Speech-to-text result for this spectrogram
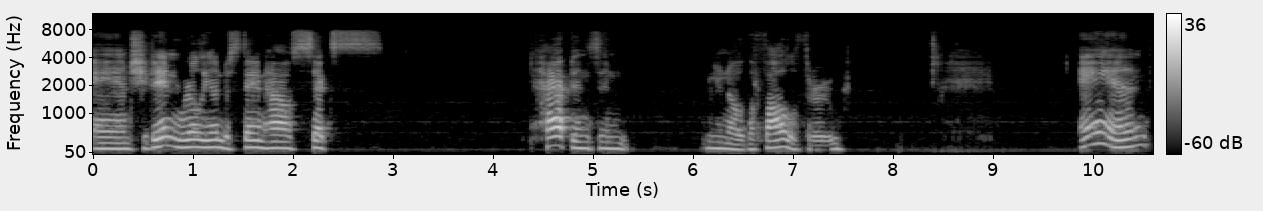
And she didn't really understand how sex happens in, you know, the follow through. And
